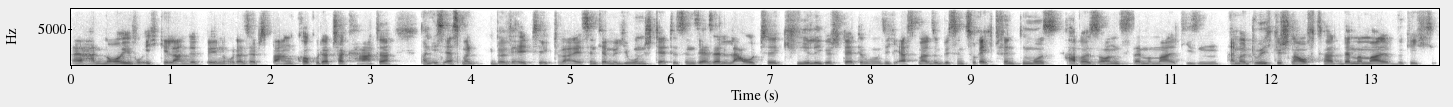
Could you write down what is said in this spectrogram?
Hanoi, wo ich gelandet bin, oder selbst Bangkok oder Jakarta, man ist erstmal überwältigt, weil es sind ja Millionenstädte, es sind sehr, sehr laute, quirlige Städte, wo man sich erstmal so ein bisschen zurechtfinden muss. Aber sonst, wenn man mal diesen einmal durchgeschnauft hat, wenn man mal wirklich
